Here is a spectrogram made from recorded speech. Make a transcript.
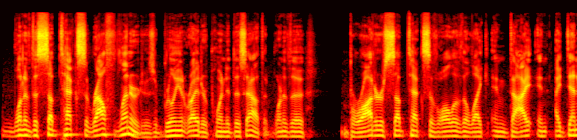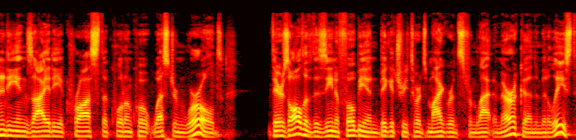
one of the subtexts, Ralph Leonard, who's a brilliant writer, pointed this out that one of the broader subtexts of all of the like identity anxiety across the quote unquote Western world there's all of the xenophobia and bigotry towards migrants from Latin America and the Middle East.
